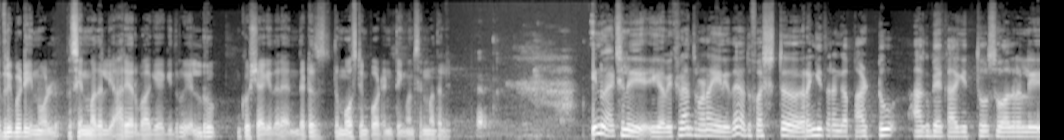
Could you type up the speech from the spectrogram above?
ಎವ್ರಿಬಡಿ ಇನ್ವಾಲ್ಡ್ ಸಿನಿಮಾದಲ್ಲಿ ಯಾರ್ಯಾರು ಭಾಗಿಯಾಗಿದ್ರು ಎಲ್ಲರೂ ಖುಷಿಯಾಗಿದ್ದಾರೆ. That is the most important thing ಒಂದು ಸಿನಿಮಾದಲ್ಲಿ. ಇನ್ನು ಆ್ಯಕ್ಚುಲಿ ಈಗ ವಿಕ್ರಾಂತ್ ರೋಣ ಏನಿದೆ, ಅದು ಫಸ್ಟ್ ರಂಗಿತರಂಗ ಪಾರ್ಟ್ ಟು ಆಗಬೇಕಾಗಿತ್ತು. ಸೊ ಅದರಲ್ಲಿ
